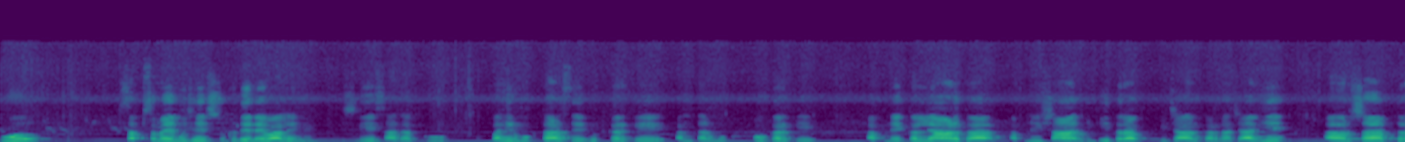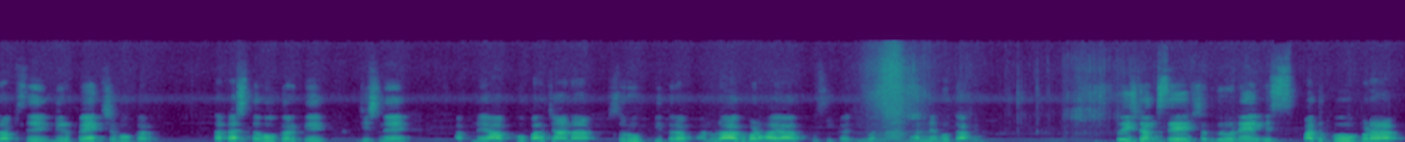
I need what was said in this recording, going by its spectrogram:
वो सब समय मुझे सुख देने वाले हैं। इसलिए साधक को बहिर्मुखता से उठ कर के अंतर्मुख हो करके अपने कल्याण का, अपनी शांति की तरफ़ विचार करना चाहिए और सब तरफ़ से निरपेक्ष होकर, तटस्थ होकर के जिसने अपने आप को पहचाना, स्वरूप की तरफ़ अनुराग बढ़ाया, उसी का जीवन धन्य होता है। तो इस ढंग से सदगुरु ने इस पद को बड़ा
